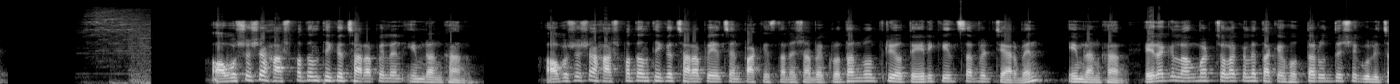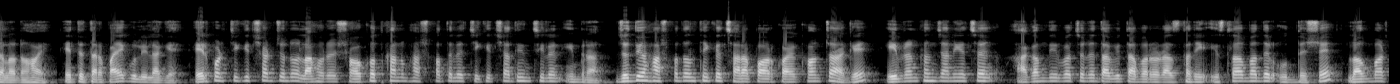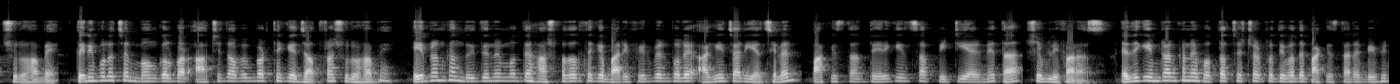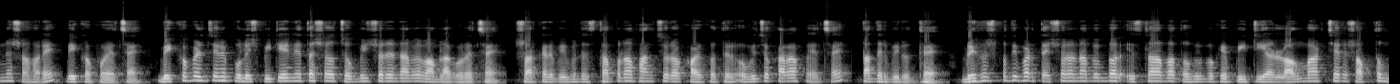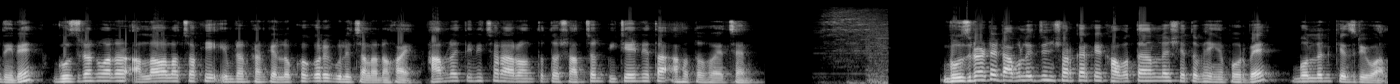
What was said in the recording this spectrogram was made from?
অবশেষে হাসপাতাল থেকে ছাড়া পেলেন ইমরান খান। অবশেষে হাসপাতাল থেকে ছাড়া পেয়েছেন পাকিস্তানের সাবেক প্রধানমন্ত্রী ও তেহরিক ইনসাফের চেয়ারম্যান। ইমরান খান। এর আগে লং মার্চ চলাকালে তাকে হত্যার উদ্দেশ্যে গুলি চালানো হয়। এতে তার পায়ে গুলি লাগে। এরপর চিকিৎসার জন্য লাহোরের শওকত খান হাসপাতালে চিকিৎসাধীন ছিলেন ইমরান। যদিও হাসপাতাল থেকে ছাড়া পাওয়ার কয়েক ঘণ্টা আগে ইমরান খান জানিয়েছেন, আগাম নির্বাচনের দাবিতে আবারও রাজধানী ইসলামাবাদের উদ্দেশ্যে লং মার্চ শুরু হবে। তিনি বলেছেন, মঙ্গলবার আটই নভেম্বর থেকে যাত্রা শুরু হবে। ইমরান খান দুই দিনের মধ্যে হাসপাতাল থেকে বাড়ি ফিরবেন বলে আগেই জানিয়েছিলেন পাকিস্তান তেহরিক ইনসাফ পিটিআই নেতা শিবলি ফারাজ। এদিকে ইমরান খানের হত্যা চেষ্টার প্রতিবাদে পাকিস্তানের বিভিন্ন শহরে বিক্ষোভ হয়েছে। বিক্ষোভের জেরে পুলিশ, পিটিআই নেতা সহ চব্বিশ জনের নামে মামলা করেছে। সরকারের বিভিন্ন স্থাপনা, ভাঙচুর ও ক্ষয়ক্ষতির অভিযোগ আনা হয়েছে তাদের বিরুদ্ধে। বৃহস্পতিবার তেসরা নভেম্বর ইসলামাবাদ অভিমুখে পিটিআর লং মার্চের সপ্তম দিনে গুজরানওয়ালার আল্লাহওয়ালা চকে ইমরান খানকে লক্ষ্য করে গুলি চালানো হয়। হামলায় তিনি ছাড়া আরও অন্তত সাতজন পিটিআই নেতা আহত হয়েছেন। গুজরাটে ডাবল ইঞ্জিন সরকারকে ক্ষমতা আনলে সেতু ভেঙে পড়বে, বললেন কেজরিওয়াল।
